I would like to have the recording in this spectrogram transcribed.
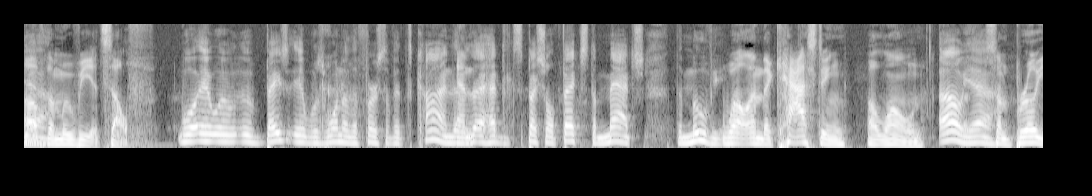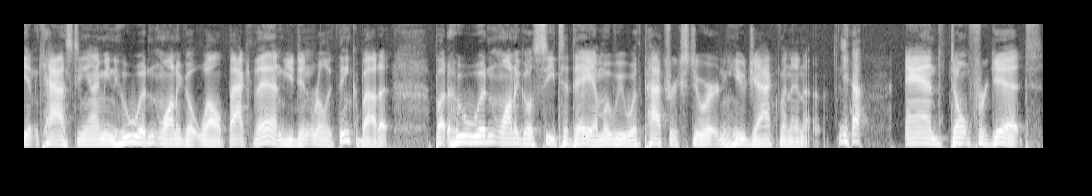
Yeah. of the movie itself. Well, it was, basically it was one of the first of its kind that, And- that had special effects to match the movie. Well, and the casting alone, oh yeah, some brilliant casting. I mean, who wouldn't want to go? Well, back then you didn't really think about it, but who wouldn't want to go see today a movie with Patrick Stewart and Hugh Jackman in it? yeah. And don't forget,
